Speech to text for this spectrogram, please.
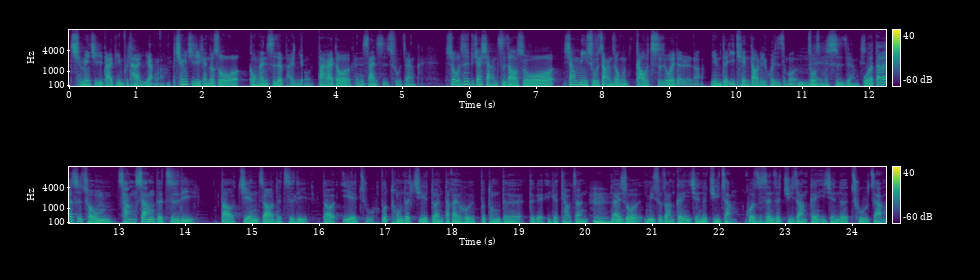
前面几集来宾不太一样了，前面几集可能都是我工程师的朋友，大概都可能三十出这样，所以我是比较想知道说，像秘书长这种高职位的人啊，你们的一天到底会是怎么做什么事这样？我大概是从厂商的资历到监造的资历。到业主不同的阶段，大概会有不同的这个一个挑战。嗯，那你说秘书长跟以前的局长，或者甚至局长跟以前的处长，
